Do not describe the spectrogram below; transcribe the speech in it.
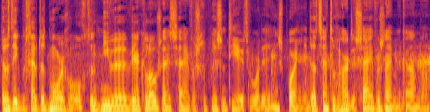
want ik begrijp dat morgenochtend nieuwe werkloosheidscijfers gepresenteerd worden hè, in Spanje. Dat zijn toch harde cijfers, neem ik aan dan?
